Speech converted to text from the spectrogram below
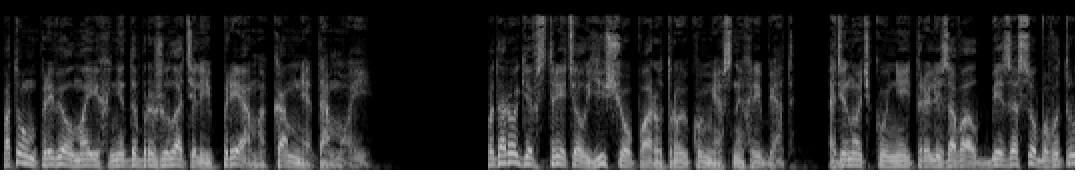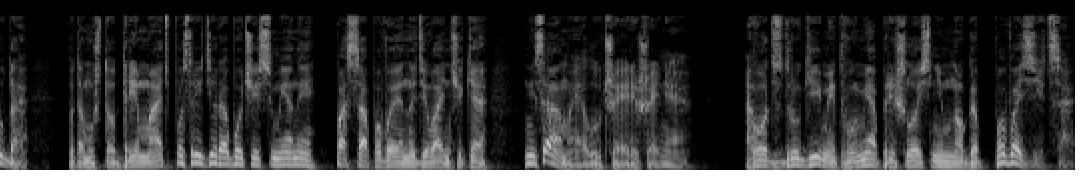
потом привел моих недоброжелателей прямо ко мне домой. По дороге встретил еще пару-тройку местных ребят. Одиночку нейтрализовал без особого труда, потому что дремать посреди рабочей смены, посапывая на диванчике, не самое лучшее решение. А вот с другими двумя пришлось немного повозиться.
